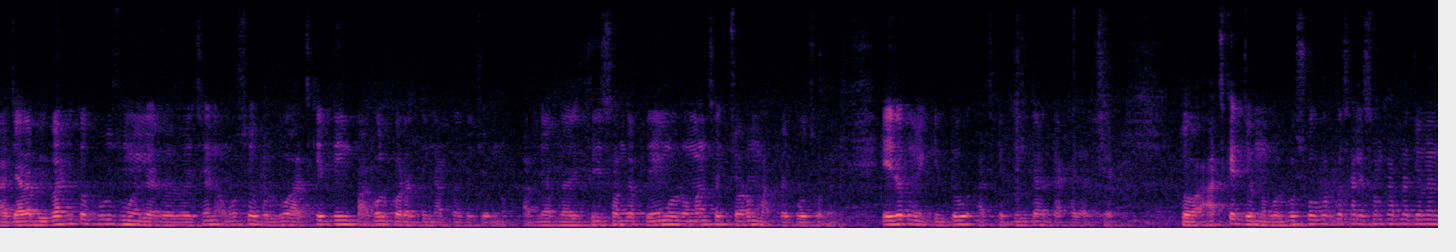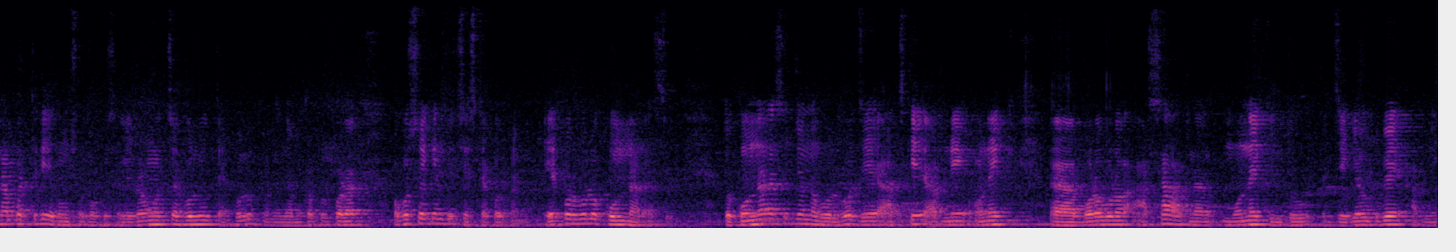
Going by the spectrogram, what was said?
আর যারা বিবাহিত পুরুষ মহিলারা রয়েছেন, অবশ্যই বলব আজকের দিন পাগল করার দিন আপনাদের জন্য। আপনি আপনার স্ত্রীর সঙ্গে প্রেম ও রোমান্সের চরম মাত্রায় পৌঁছবেন। এরকমই কিন্তু আজকের দিনটা দেখা যাচ্ছে। তো আজকের জন্য বলব, সৌভাগ্যশালী সংখ্যা আপনার জন্য নাম্বার থ্রি এবং সৌভাগ্যশালী রং হচ্ছে হলুদ। তাই হলুদ মানে জামা কাপড় পরার অবশ্যই কিন্তু চেষ্টা করবেন। এরপর হলো কন্যা রাশি। তো কন্যা রাশির জন্য বলব যে, আজকে আপনি অনেক বড় বড় আশা আপনার মনে কিন্তু জেগে উঠবে। আপনি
